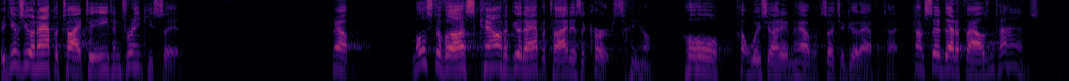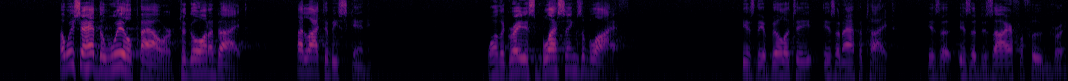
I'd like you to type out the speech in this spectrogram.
he gives you an appetite to eat and drink, he said. Now, most of us count a good appetite as a curse. You know, oh, I wish I didn't have such a good appetite. I've said that a thousand times. I wish I had the willpower to go on a diet. I'd like to be skinny. One of the greatest blessings of life is the ability, is an appetite, is a, is a desire for food and drink.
